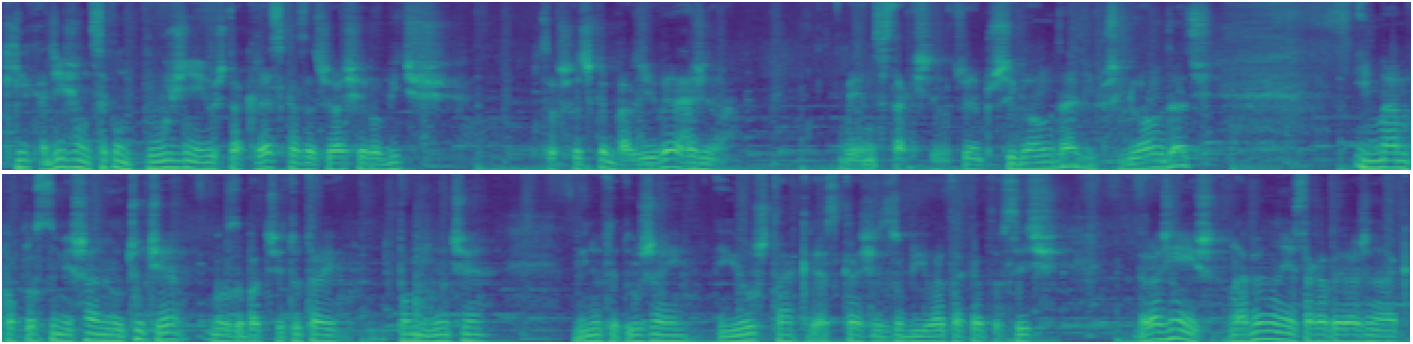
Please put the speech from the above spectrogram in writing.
kilkadziesiąt sekund później już ta kreska zaczęła się robić troszeczkę bardziej wyraźna. Więc tak się zacząłem przyglądać i przyglądać i mam po prostu mieszane uczucie, bo zobaczcie tutaj po minucie, minutę dłużej już ta kreska się zrobiła taka dosyć wyraźniejsza. Na pewno nie jest taka wyraźna jak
